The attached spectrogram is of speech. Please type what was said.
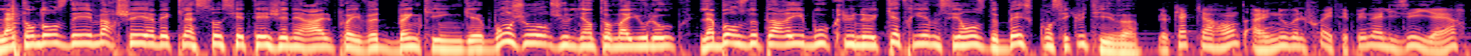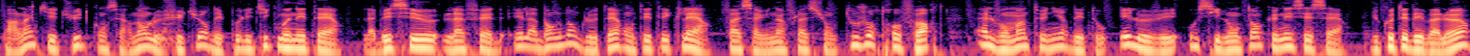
La tendance des marchés avec la Société Générale Private Banking. Bonjour Julien Thomas Youlou. La Bourse de Paris boucle une quatrième séance de baisse consécutive. Le CAC 40 a une nouvelle fois été pénalisé hier par l'inquiétude concernant le futur des politiques monétaires. La BCE, la Fed et la Banque d'Angleterre ont été claires. Face à une inflation toujours trop forte, elles vont maintenir des taux élevés aussi longtemps que nécessaire. Du côté des valeurs,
